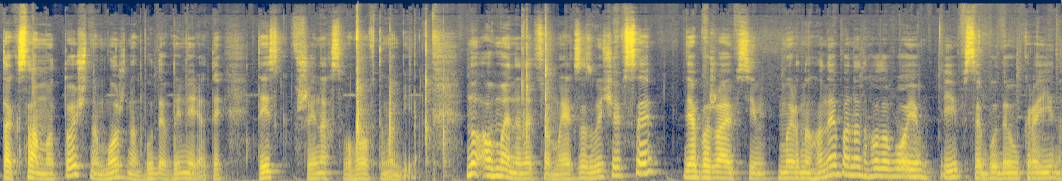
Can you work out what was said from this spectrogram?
так само точно можна буде виміряти тиск в шинах свого автомобіля. Ну, а в мене на цьому, як зазвичай, все. Я бажаю всім мирного неба над головою, і все буде Україна!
